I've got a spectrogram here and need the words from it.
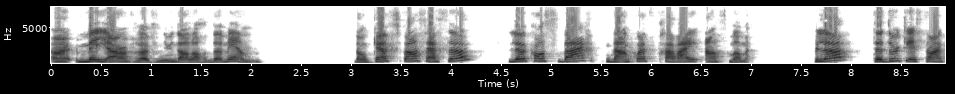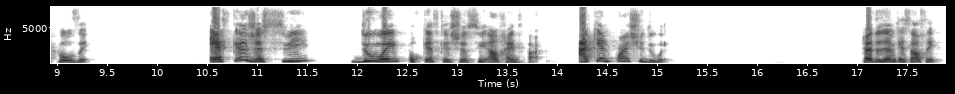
un meilleur revenu dans leur domaine. Donc, quand tu penses à ça, là, considère dans quoi tu travailles en ce moment. Puis là, tu as deux questions à te poser. Est-ce que je suis doué pour qu'est-ce que je suis en train de faire? À quel point je suis doué? la deuxième question, c'est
